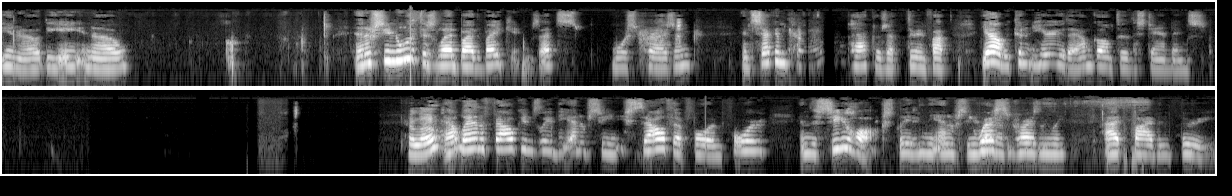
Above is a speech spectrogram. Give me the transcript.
you know, the 8 and 0. NFC North is led by the Vikings. That's more surprising. And second, Packers at 3 and 5. Yeah, we couldn't hear you there. I'm going through the standings. Hello. Atlanta Falcons lead the NFC South at 4 and 4. And the Seahawks leading the NFC West, surprisingly, at 5 and 3.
